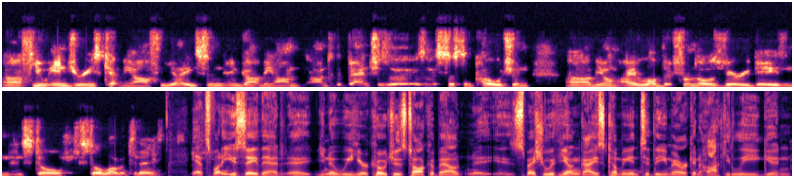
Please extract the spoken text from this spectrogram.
a few injuries kept me off the ice and, and got me on onto the bench as a as an assistant coach, and um, you know I loved it from those very days, and, and still still love it today. Yeah, it's funny you say that. Uh, you know, we hear coaches talk about, uh, especially with young guys coming into the American Hockey League and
